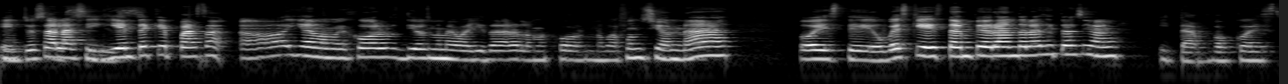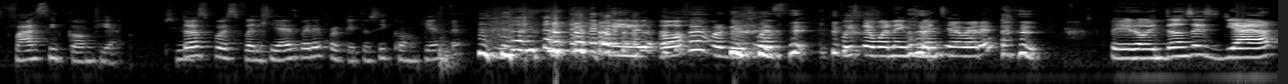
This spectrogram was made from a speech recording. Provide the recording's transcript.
Entonces a la Así es. siguiente que pasa, ay, a lo mejor Dios no me va a ayudar, a lo mejor no va a funcionar, o este, o ves que está empeorando la situación y tampoco es fácil confiar. Sí. Entonces, pues felicidades, Bere, porque tú sí confiaste. y Ofe, porque pues fuiste buena influencia, Bere. Pero entonces ya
